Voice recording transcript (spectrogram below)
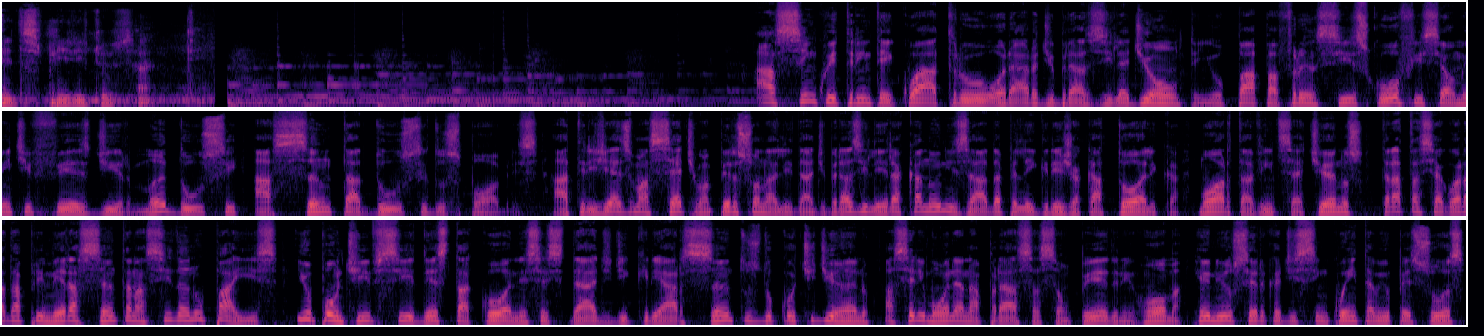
et Spiritus Sancti. Às 5h34, horário de Brasília de ontem, o Papa Francisco oficialmente fez de Irmã Dulce a Santa Dulce dos Pobres, a 37ª personalidade brasileira canonizada pela Igreja Católica. Morta há 27 anos, trata-se agora da primeira santa nascida no país. E o pontífice destacou a necessidade de criar santos do cotidiano. A cerimônia na Praça São Pedro, em Roma, reuniu cerca de 50 mil pessoas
